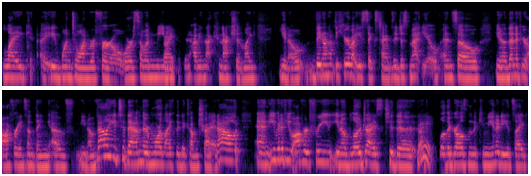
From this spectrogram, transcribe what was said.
like a one-to-one referral or someone meeting right. and having that connection. Like you know they don't have to hear about you six times they just met you and so you know then if you're offering something of you know value to them they're more likely to come try it out and even if you offered free you know blow dries to the right. well the girls in the community it's like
